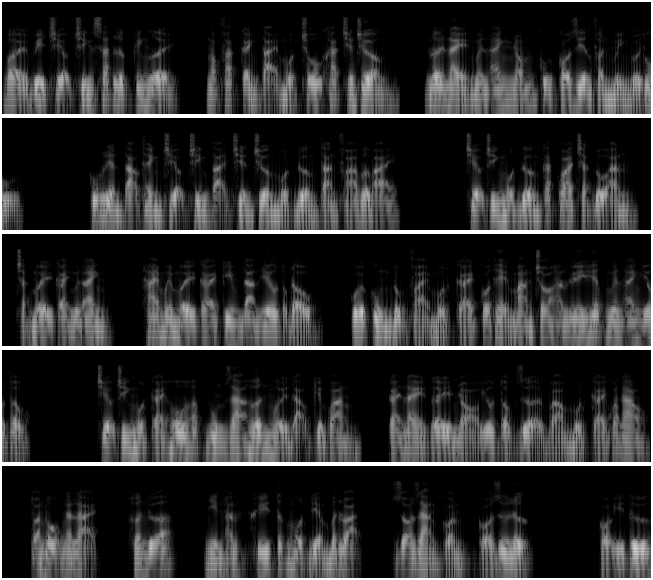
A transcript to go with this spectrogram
Bởi vì triệu chính sát lực kinh người, ngọc phát cảnh tại một chỗ khác chiến trường, nơi này nguyên anh nhóm cũng có riêng phần mình đối thủ. Cũng liền tạo thành triệu chính tại chiến trường một đường tàn phá bừa bãi. Triệu chính một đường cắt qua chặt đồ ăn, chặt mấy cái nguyên anh, hai mươi mấy cái kim đan yêu tộc đầu, cuối cùng đụng phải một cái có thể mang cho hắn uy hiếp nguyên anh yêu tộc. Triệu chính một cái hô hấp vung ra hơn mười đạo kiếm quang cái này gầy nhỏ yêu tộc dựa vào một cái khoát đao, toàn bộ ngăn lại, hơn nữa, nhìn hắn khí tức một điểm bất loạn, rõ ràng còn có dư lực. Có ý tứ.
